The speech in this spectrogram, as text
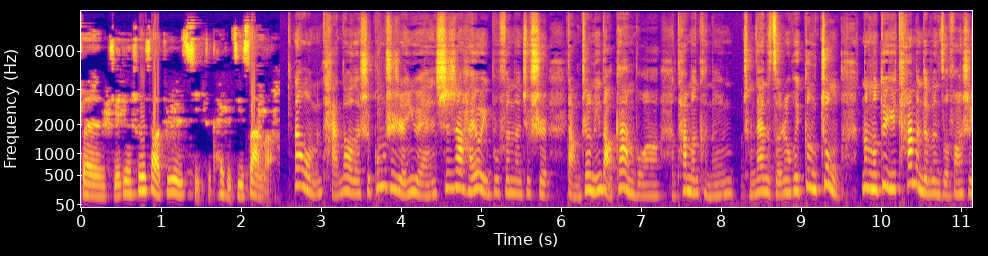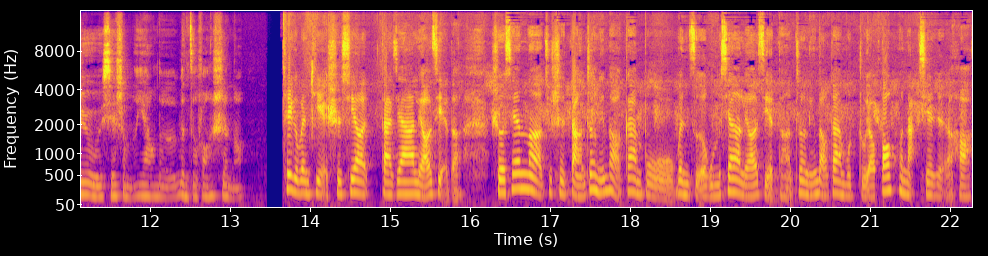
分决定生效之日起就开始计算了。那我们谈到的是公职人员，事实上还有一部分呢，就是党政领导干部啊，他们可能承担的责任会更重。那么对于他们的问责方式，又有一些什么样的问责方式呢？这个问题也是需要大家了解的。首先呢，就是党政领导干部问责，我们先要了解党政领导干部主要包括哪些人哈。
